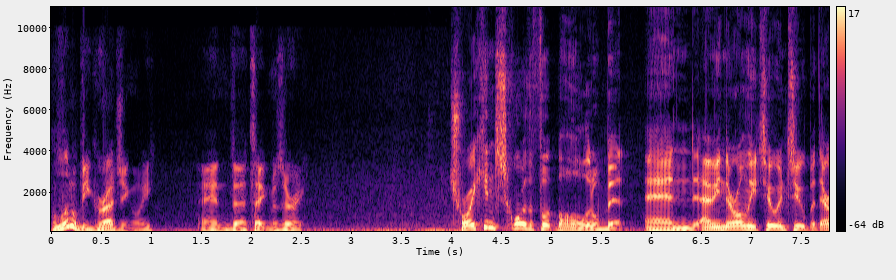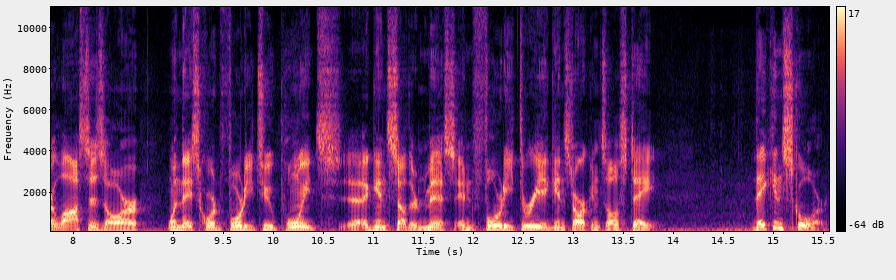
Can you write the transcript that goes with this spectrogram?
a little begrudgingly and uh, take Missouri. Troy can score the football a little bit, and I mean they're only two and two, but their losses are when they scored 42 points uh, against Southern Miss and 43 against Arkansas State. They can score.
